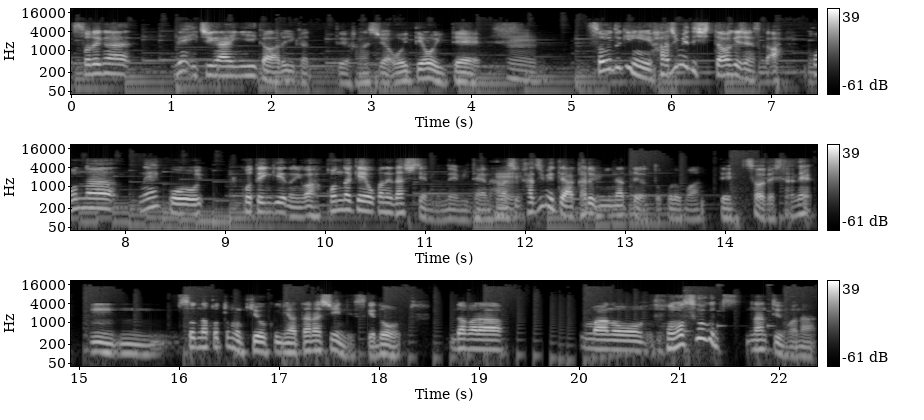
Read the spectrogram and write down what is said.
それがね、一概にいいか悪いかっていう話は置いておいて、うん。そういう時に初めて知ったわけじゃないですか。あ、こんなね、こう、古典芸能には、こんだけお金出してんのね、みたいな話、うん初めて明るみになったようなところもあって、そうでしたね。うんうん。そんなことも記憶に新しいんですけど、だから、まあ、あの、ものすごく、なんていうのかな、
